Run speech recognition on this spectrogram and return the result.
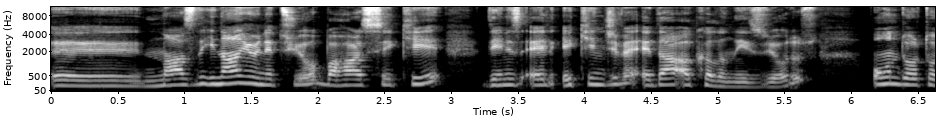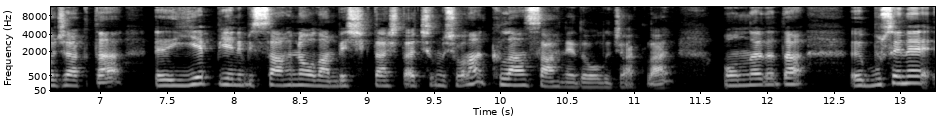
Ee, Nazlı İnan yönetiyor. Bahar Seki, Deniz Ekinci ve Eda Akalın'ı izliyoruz. 14 Ocak'ta e, yepyeni bir sahne olan Beşiktaş'ta açılmış olan Klan sahnede olacaklar. Onlara da e, bu sene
